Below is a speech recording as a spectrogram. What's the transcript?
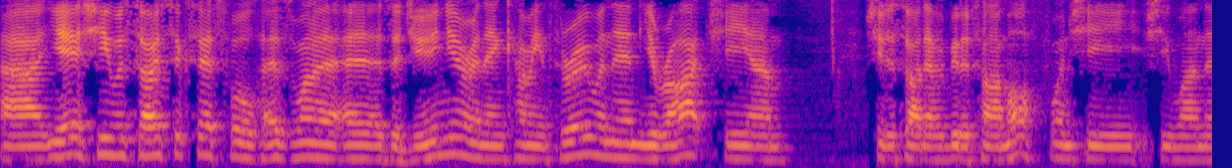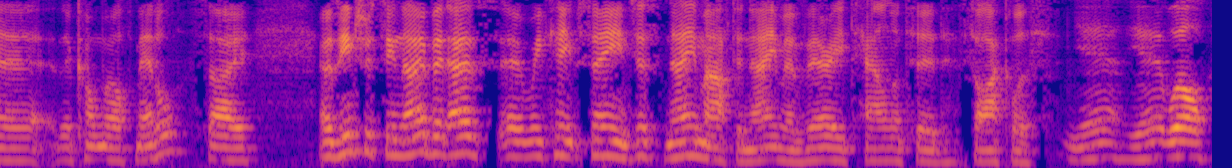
uh, yeah, she was so successful as one as a junior, and then coming through. And then you're right, she um, she decided to have a bit of time off when she she won the, the Commonwealth medal. So it was interesting though. But as uh, we keep seeing, just name after name of very talented cyclists. Yeah, yeah. Well,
